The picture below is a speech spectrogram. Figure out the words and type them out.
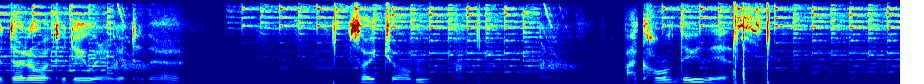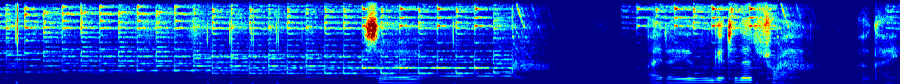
I don't know what to do when I get to there. So jump. I can't do this. So I don't even get to there to try it. Okay.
